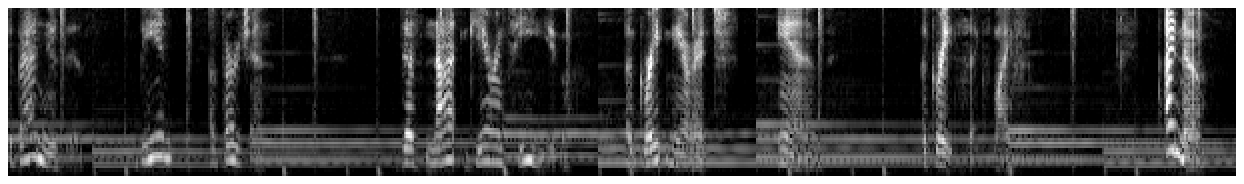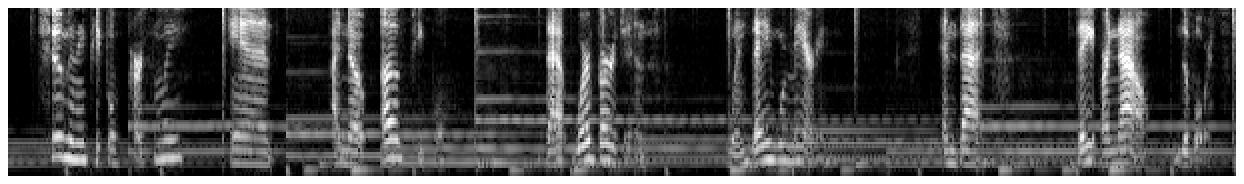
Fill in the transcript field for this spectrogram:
the bad news is being a virgin does not guarantee you a great marriage and a great sex life. I know too many people personally, and I know of people that were virgins when they were married and that they are now divorced.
